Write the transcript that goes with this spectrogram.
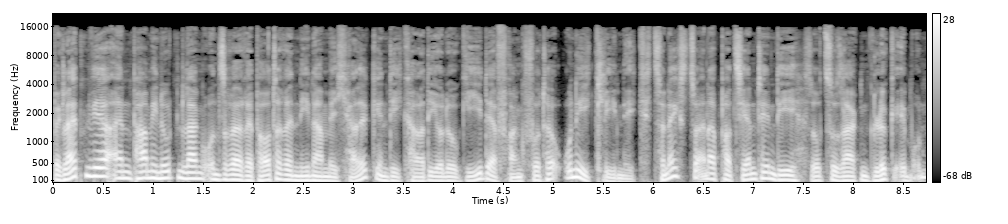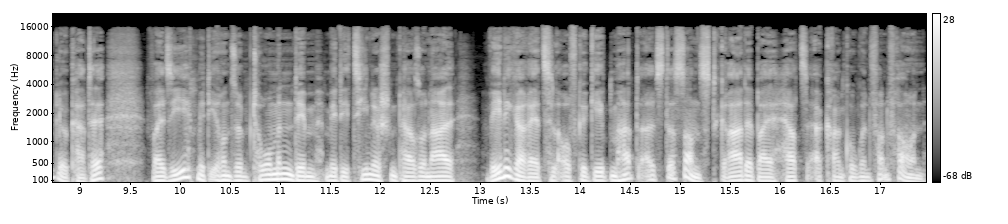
Begleiten wir ein paar Minuten lang unsere Reporterin Nina Michalk in die Kardiologie der Frankfurter Uniklinik. Zunächst zu einer Patientin, die so sozusagen Glück im Unglück hatte, weil sie mit ihren Symptomen dem medizinischen Personal weniger Rätsel aufgegeben hat, als das sonst gerade bei Herzerkrankungen von Frauen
